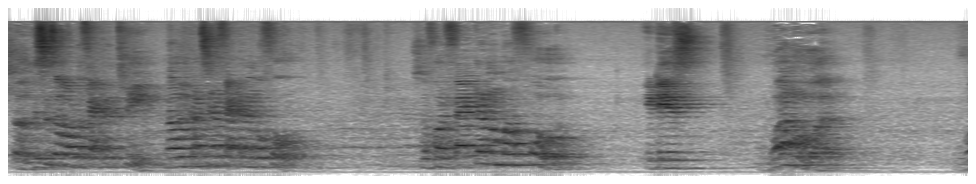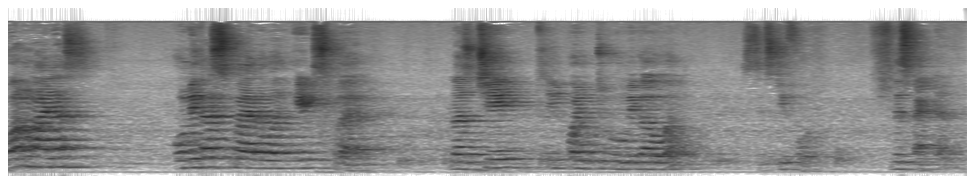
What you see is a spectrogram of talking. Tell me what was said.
So this is about the factor 3 now we consider factor number 4 so for factor number 4 it is 1 over 1 minus omega square over 8 square plus j 3.2 omega over 64 this factor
